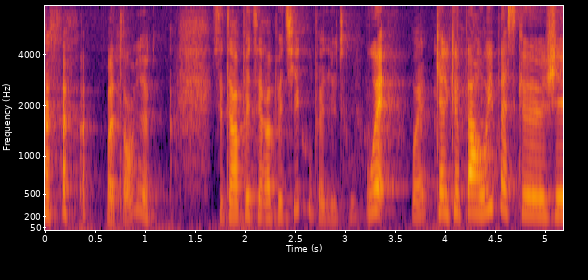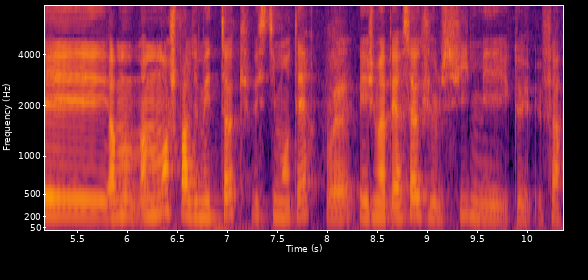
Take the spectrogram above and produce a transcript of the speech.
euh. Bah tant mieux. C'était un peu thérapeutique ou pas du tout? Ouais, Ouais. quelque part oui, parce que j'ai. À un moment, je parle de mes tocs vestimentaires. Ouais. Et je m'aperçois que je le suis, mais que. Enfin,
